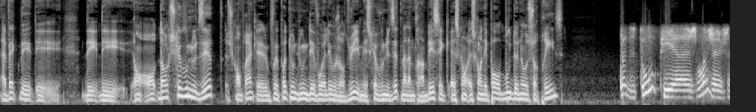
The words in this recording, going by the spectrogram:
avec des des des, des on- on- donc ce que vous nous dites, je comprends que vous pouvez pas tout nous dévoiler aujourd'hui, mais ce que vous nous dites Madame Tremblay, c'est est-ce qu'on est-ce qu'on n'est pas au bout de nos surprises? Pas du tout. Puis euh, moi, je, je-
